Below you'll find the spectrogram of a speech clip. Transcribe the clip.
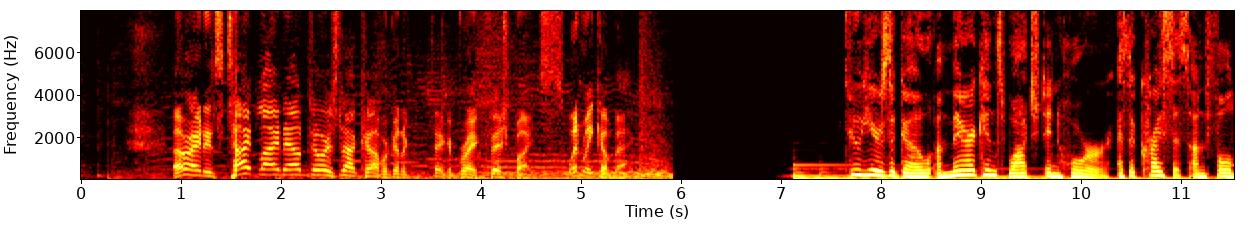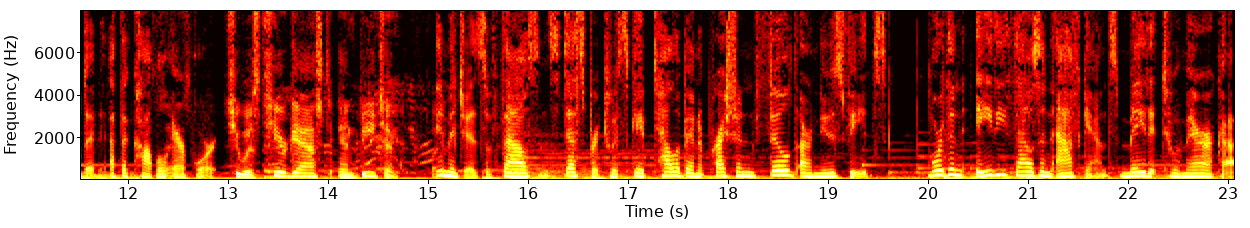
All right, it's tightlineoutdoors.com. We're going to take a break. Fish bites when we come back. Two years ago, Americans watched in horror as a crisis unfolded at the Kabul airport. She was tear gassed and beaten. Images of thousands desperate to escape Taliban oppression filled our news feeds. More than 80,000 Afghans made it to America.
